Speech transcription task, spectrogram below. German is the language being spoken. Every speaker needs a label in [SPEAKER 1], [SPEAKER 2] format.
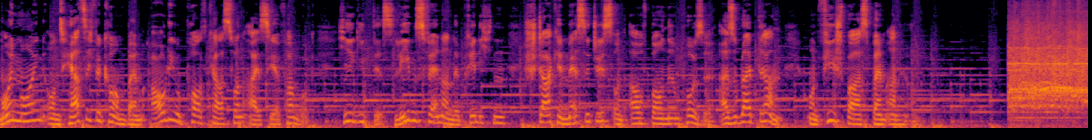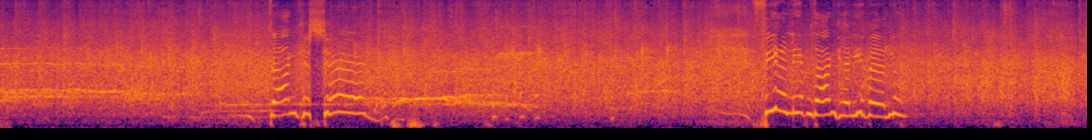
[SPEAKER 1] Moin Moin und herzlich willkommen beim Audio-Podcast von ICF Hamburg. Hier gibt es lebensverändernde Predigten, starke Messages und aufbauende Impulse. Also bleibt dran und viel Spaß beim Anhören.
[SPEAKER 2] Dankeschön. Vielen lieben Dank, ihr Lieben.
